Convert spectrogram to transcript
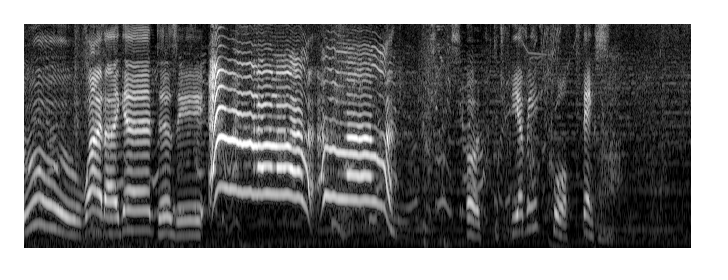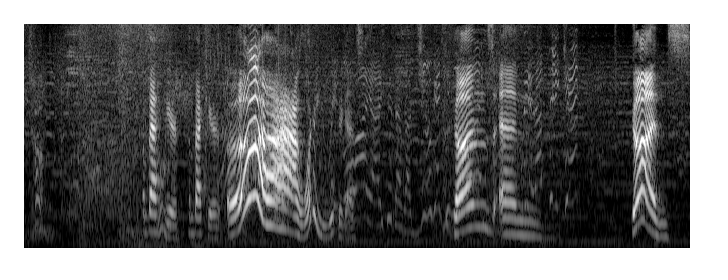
Ooh, why'd I get dizzy? Ah! ah! Oh, did you DM me? Cool, thanks. Come back here, come back here. Ah! What are you weak against? Guns and... Guns!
